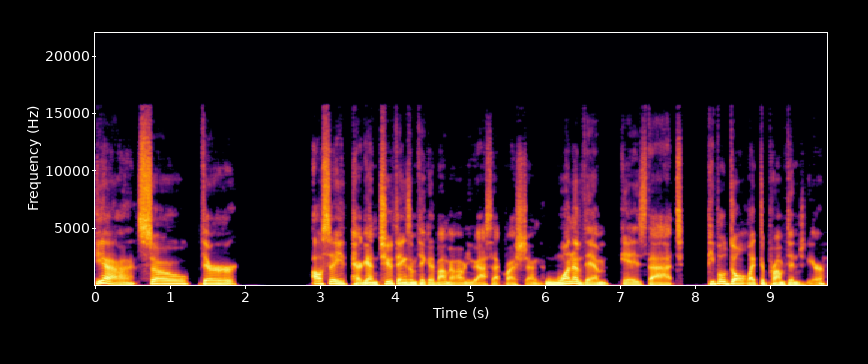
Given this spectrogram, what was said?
Yeah. So there I'll say again, two things I'm thinking about when you ask that question. One of them is that people don't like to prompt engineer,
